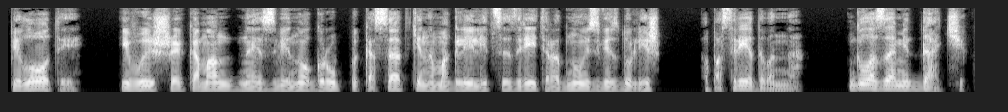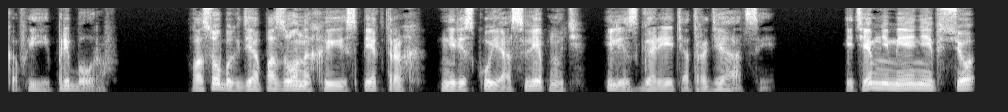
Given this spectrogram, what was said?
Пилоты и высшее командное звено группы Касаткина могли лицезреть родную звезду лишь опосредованно, глазами датчиков и приборов. В особых диапазонах и спектрах, не рискуя ослепнуть или сгореть от радиации. И тем не менее, все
